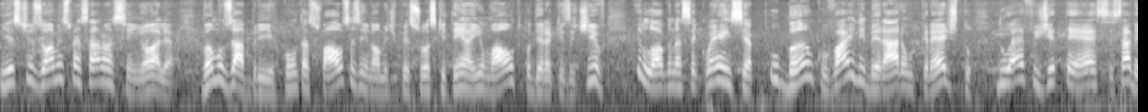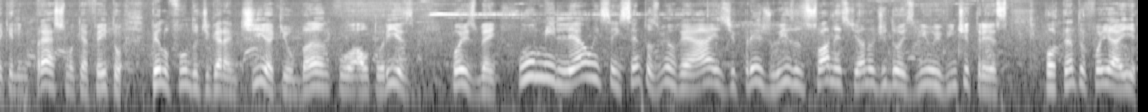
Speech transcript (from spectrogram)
E estes homens pensaram assim: olha, vamos abrir contas falsas em nome de pessoas que têm aí um alto poder aquisitivo e logo na sequência o banco vai liberar um crédito do FGTS, sabe aquele empréstimo que é feito pelo fundo de garantia que o banco autoriza? Pois bem, 1 milhão e 600 mil reais de prejuízo só neste ano de 2023. Portanto, foi aí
